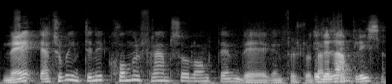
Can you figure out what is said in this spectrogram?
Nej, jag tror inte ni kommer fram så långt den vägen, förstås. Är det Lapp-Lisa?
